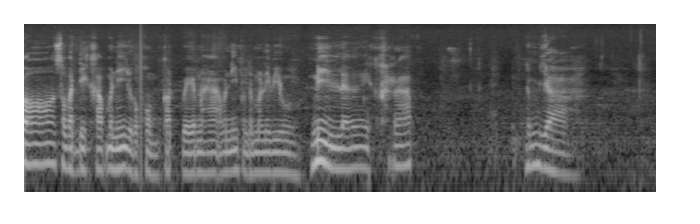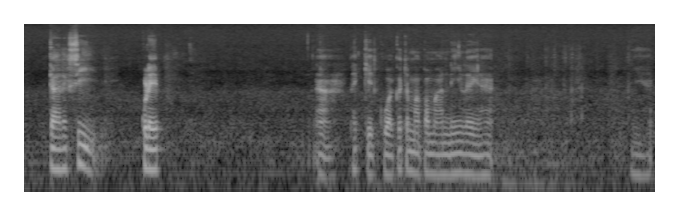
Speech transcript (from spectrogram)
ก็สวัสดีครับ วันนี้อยู่กับผมก็อดเวฟนะฮะ วันนี้ผมจะมารีวิว นี่เลยครับ น้ำยา Galaxy Grape อ่าแพ็กเกจขวดก็จะมาประมาณนี้เลยนะฮะนี่ฮะ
